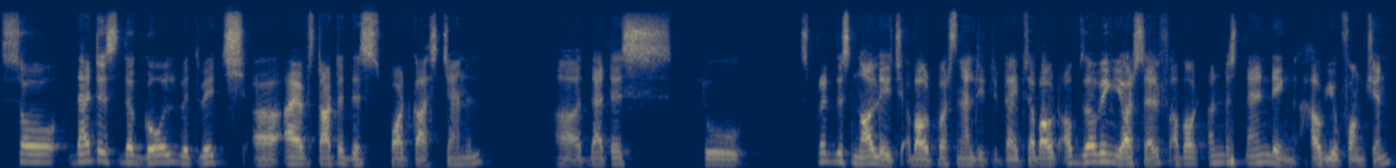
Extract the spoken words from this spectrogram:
So that is the goal with which uh, i have started this podcast channel. Uh, that is to spread this knowledge about personality types about observing yourself about understanding how you function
